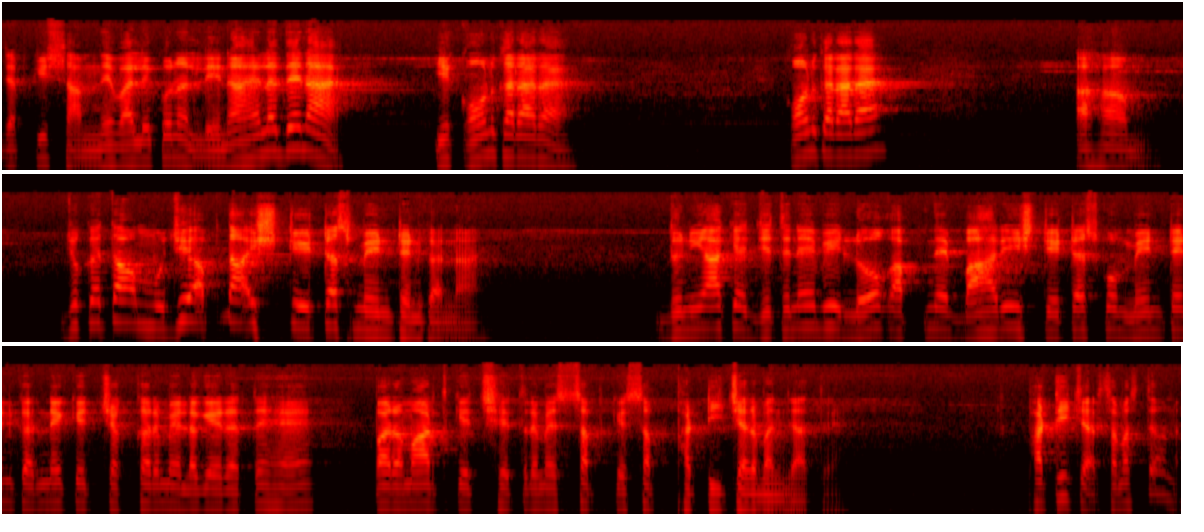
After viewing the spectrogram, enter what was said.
जबकि सामने वाले को ना लेना है, ना देना है। ये कौन करा रहा है? कौन करा रहा है? अहम। जो कहता हूँ, मुझे अपना स्टेटस मेंटेन करना है। दुनिया के जितने भी लोग अपने बाहरी स्टेटस को मेंटेन करने के चक्कर में लगे रहते हैं, परमार्थ के क्षेत्र में सब के सब फटीचर बन जाते हैं। फटीचर, समझते हो ना?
